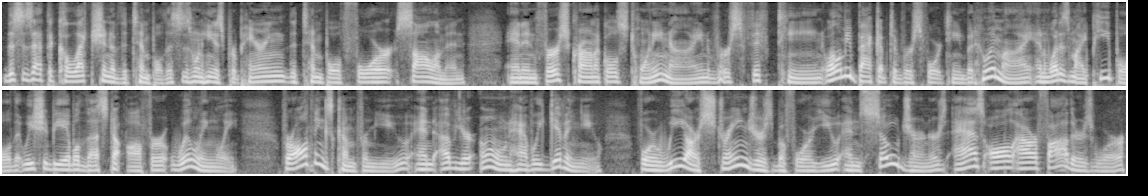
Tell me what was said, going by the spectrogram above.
this is at the collection of the temple. This is when he is preparing the temple for Solomon. And in First Chronicles 29, verse 15, well, let me back up to verse 14. But who am I and what is my people that we should be able thus to offer willingly? For all things come from you, and of your own have we given you. For we are strangers before you and sojourners, as all our fathers were.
